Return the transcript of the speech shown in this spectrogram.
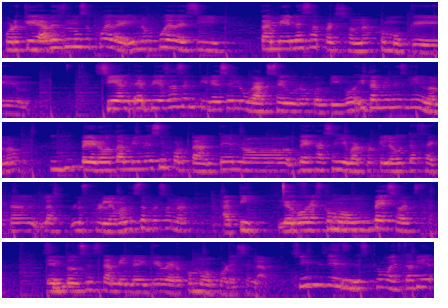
Porque a veces no se puede y no puedes y también esa persona como que si empieza a sentir ese lugar seguro contigo y también es lindo, ¿no? Pero también es importante no dejarse llevar porque luego te afectan las- los problemas de esa persona a ti. Luego es como un peso extra. Sí. Entonces también hay que ver como por ese lado. Sí, sí, sí, es, es como está bien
